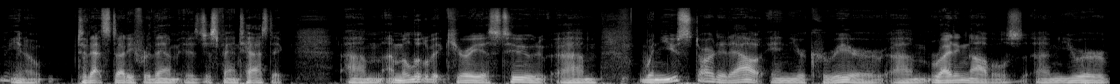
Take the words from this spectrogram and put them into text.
you know, to that study for them is just fantastic. Um, I'm a little bit curious too. Um, when you started out in your career um, writing novels, um, you were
